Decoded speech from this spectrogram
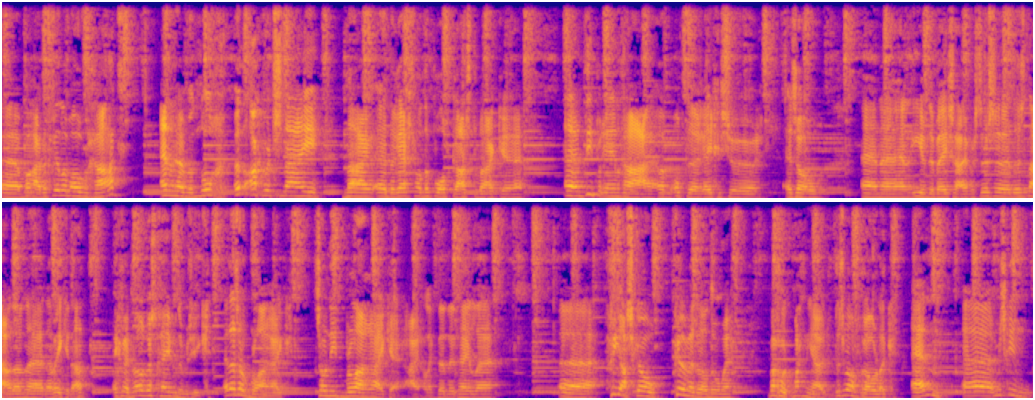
uh, waar de film over gaat. En dan hebben we nog een awkward snij naar de rest van de podcast waar ik uh, dieper inga um, op de regisseur en zo. En, uh, en IMDb-cijfers. Dus, dus nou, dan, dan weet je dat. Ik vind het wel rustgevende muziek. En dat is ook belangrijk. Zo niet belangrijker eigenlijk dan dit hele fiasco, kunnen we het wel noemen. Maar goed, maakt niet uit. Het is wel vrolijk. En misschien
